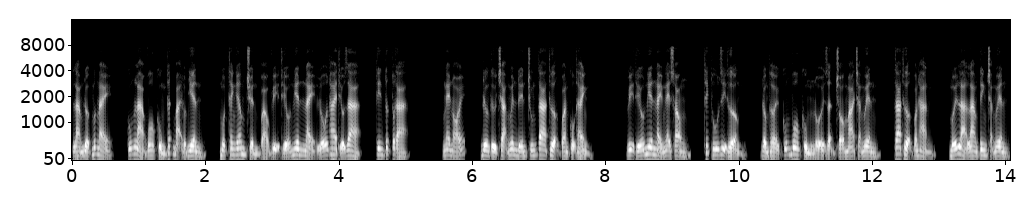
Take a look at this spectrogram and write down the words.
làm được mức này, cũng là vô cùng thất bại đột nhiên một thanh âm chuyển vào vị thiếu niên này, lỗ thai thiếu gia tin tức tốt ta. Nghe nói, đường từ trạng nguyên đến chúng ta thượng quan cổ thành. Vị thiếu niên này nghe xong, thích thú dị thường, đồng thời cũng vô cùng nổi giận chó má trạng nguyên, ta thượng quan hẳn, mới là lam tinh trạng nguyên,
